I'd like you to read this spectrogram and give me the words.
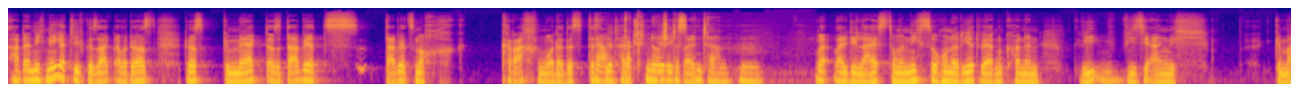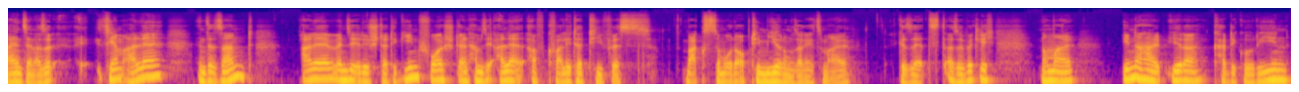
hat er nicht negativ gesagt, aber du hast, du hast gemerkt, also da wird's, da wird's noch krachen oder das, das ja, wird halt da schwierig, weil, intern. Hm. weil, weil die Leistungen nicht so honoriert werden können, wie, wie sie eigentlich gemeint sind. Also sie haben alle, interessant, alle, wenn sie ihre Strategien vorstellen, haben sie alle auf qualitatives Wachstum oder Optimierung, sage ich jetzt mal, gesetzt. Also wirklich nochmal innerhalb ihrer Kategorien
